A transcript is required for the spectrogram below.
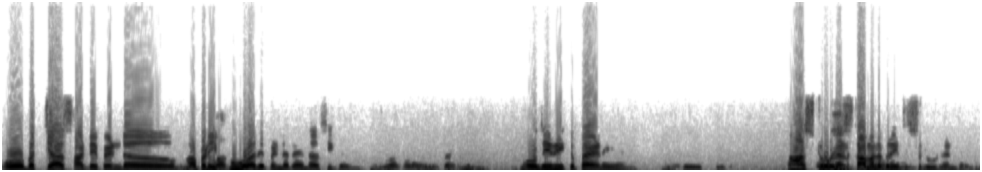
ਉਹ ਬੱਚਾ ਸਾਡੇ ਪਿੰਡ ਆਪਣੀ ਭੂਆ ਦੇ ਪਿੰਡ ਰਹਿੰਦਾ ਸੀਗਾ ਜੀ। ਉਹਦੀ ਵੀ ਇੱਕ ਭੈਣ ਹੈ। ਹਾਂ ਸਟੂਡੈਂਟ ਕਮਲਪ੍ਰੀਤ ਸਟੂਡੈਂਟ ਹੈ ਜੀ।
